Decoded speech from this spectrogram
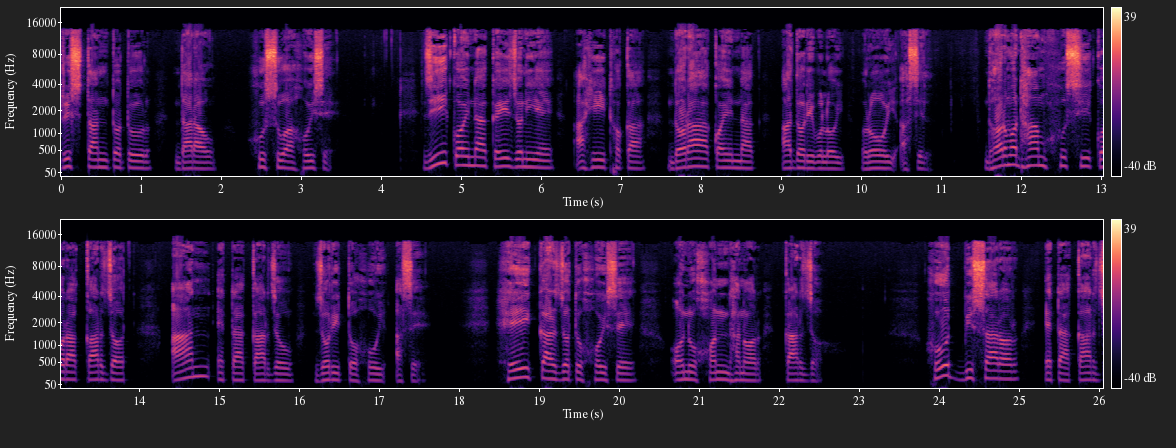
দৃষ্টান্তটোৰ দ্বাৰাও সূচোৱা হৈছে। যি কইনা কেইজনীয়ে আহি থকা দৰা কইনাক আদৰিবলৈ ৰৈ আছিল। ধৰ্মধাম সূচী কৰা কাৰ্যত আন এটা কাৰ্যও জড়িত হৈ আছে। সেই কাৰ্যটো হৈছে অনুসন্ধানৰ কাৰ্য। সুদ বিচাৰৰ এটা কাৰ্য।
